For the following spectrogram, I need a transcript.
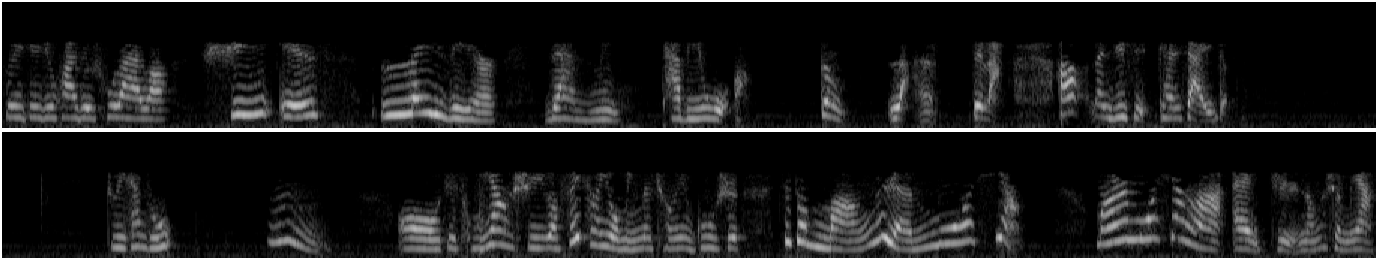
所以这句话就出来了：She is lazier than me。他比我更懒，对吧？好，那你继续看下一个，注意看图。嗯，哦，这同样是一个非常有名的成语故事，叫做盲人摸象。盲人摸象啊，哎，只能什么呀？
